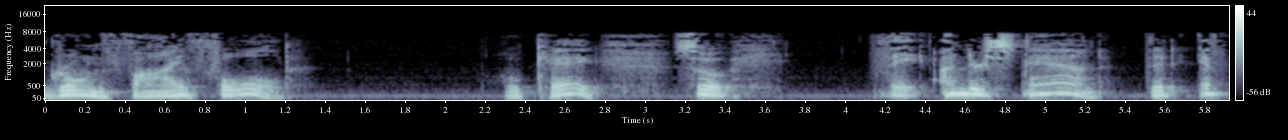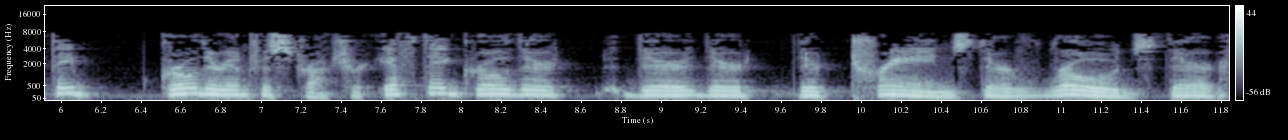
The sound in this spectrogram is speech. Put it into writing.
grown fivefold. Okay, so they understand that if they grow their infrastructure, if they grow their their their their trains, their roads, their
